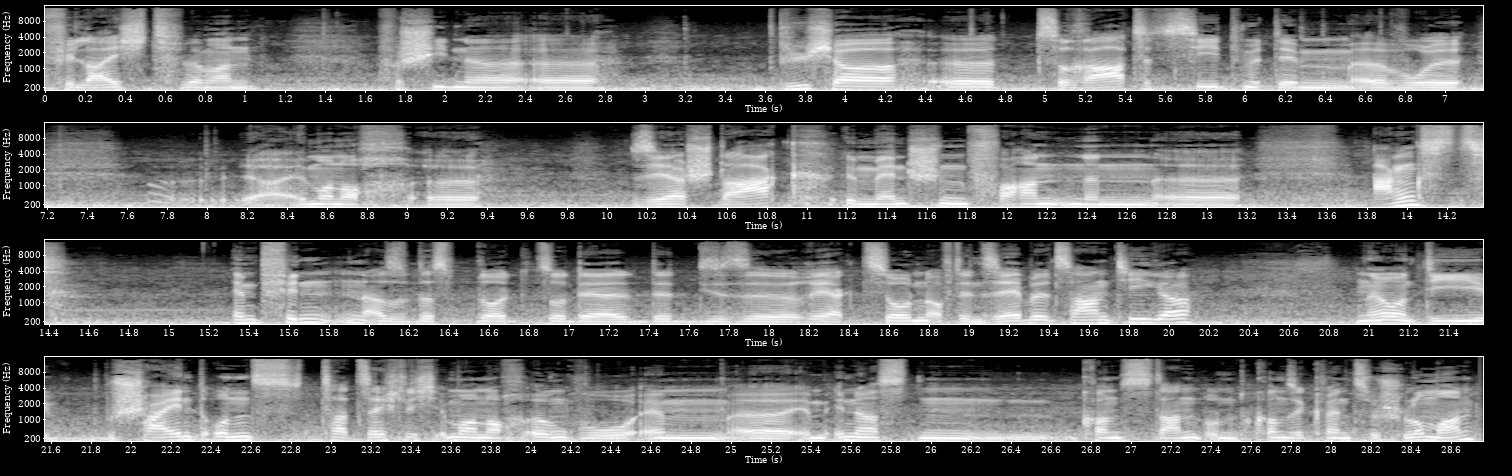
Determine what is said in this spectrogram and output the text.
vielleicht, wenn man verschiedene äh, Bücher äh, zu Rate zieht, mit dem äh, wohl ja immer noch äh, sehr stark im Menschen vorhandenen äh, Angstempfinden, also das bedeutet so der, der diese Reaktion auf den Säbelzahntiger Ne, und die scheint uns tatsächlich immer noch irgendwo im, äh, im Innersten konstant und konsequent zu schlummern.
